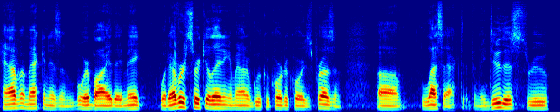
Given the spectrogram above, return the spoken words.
have a mechanism whereby they make whatever circulating amount of glucocorticoid is present uh, less active. And they do this through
